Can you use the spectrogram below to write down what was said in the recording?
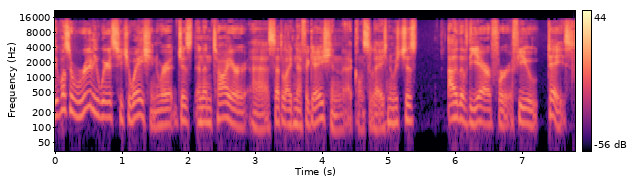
It was a really weird situation where just an entire uh, satellite navigation uh, constellation was just out of the air for a few days.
